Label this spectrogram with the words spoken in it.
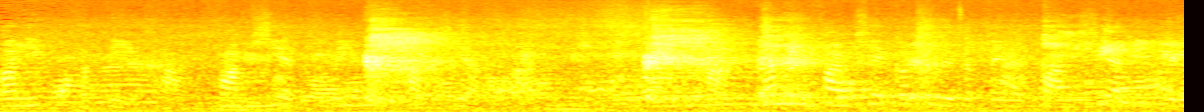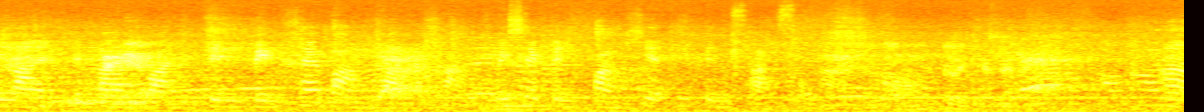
ตอนนี้ปกติค่ะ ความเครียดไม่มีความเครียดค่ะค่ะถ้าเป็นความเครียดก็คือจะเป็นความเครียดเป็นรายเป็นรายวัน เป็นเป็นแค่บางวันค่ะ ไม่ใช่เป็นความเครียดที่เป็นสะสมเกิดจากอะไรอ่า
